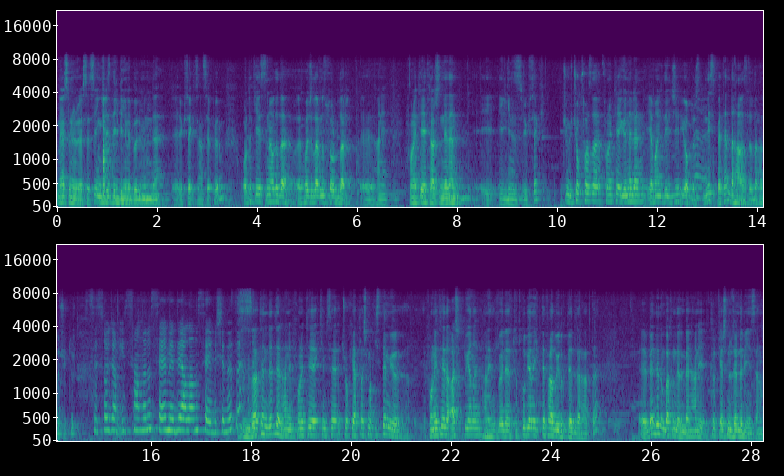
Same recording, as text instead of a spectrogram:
Mersin Üniversitesi İngiliz Dil Bilimi bölümünde e, yüksek lisans yapıyorum. Oradaki sınavda da e, hocalarımız sordular e, hani fonetiğe karşı neden e, ilginiz yüksek? Çünkü çok fazla fonetiğe yönelen yabancı dilci yoktur. Evet. Nispeten daha azdır, daha düşüktür. Siz hocam insanların sevmediği alanı sevmişsiniz. Zaten dediler hani fonetiğe kimse çok yaklaşmak istemiyor. Fonetiğe de aşk duyanı hani böyle tutku duyanı ilk defa duyduk dediler hatta. Ee, Ben dedim bakın dedim ben hani 40 yaşın üzerinde bir insanım.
